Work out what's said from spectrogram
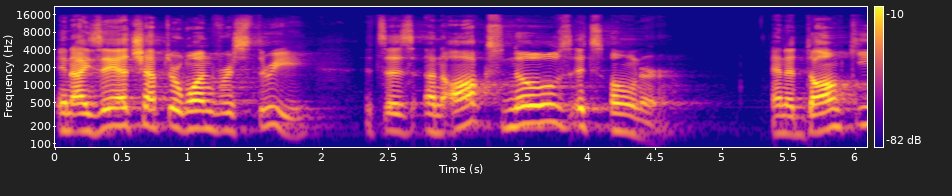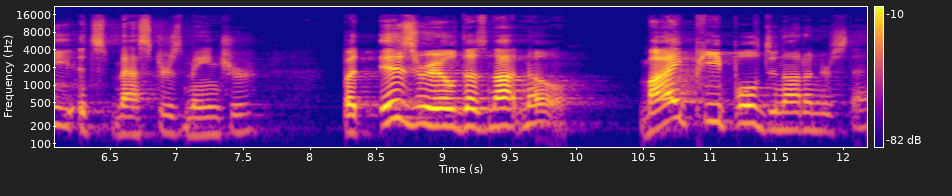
In Isaiah chapter 1, verse 3, it says, An ox knows its owner, and a donkey its master's manger, but Israel does not know. My people do not understand.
